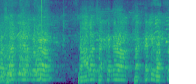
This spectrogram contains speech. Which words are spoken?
ప్రశాంత్ గారు కూడా చాలా చక్కగా చక్కటి వర్త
